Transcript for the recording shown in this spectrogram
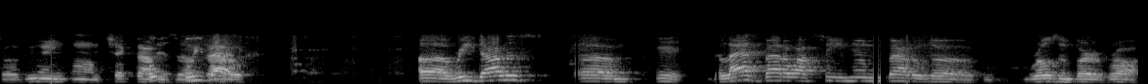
So if you ain't um checked out Who- his uh, who he battle, uh Reed Dollaz. Um, Yeah. the last battle I seen him he battled uh Rosenberg Raw. I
